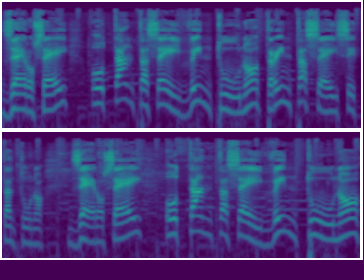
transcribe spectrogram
06 86 21 36 71 06 86 21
